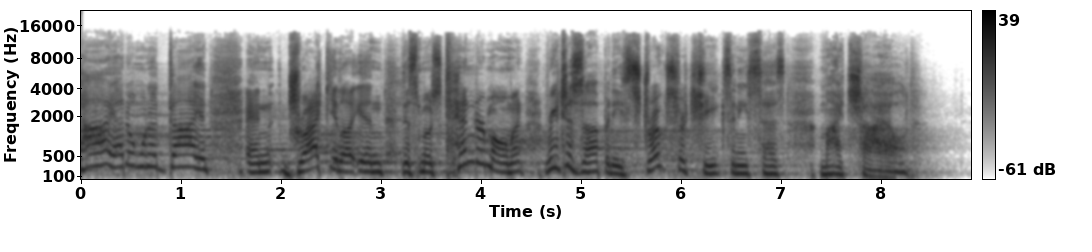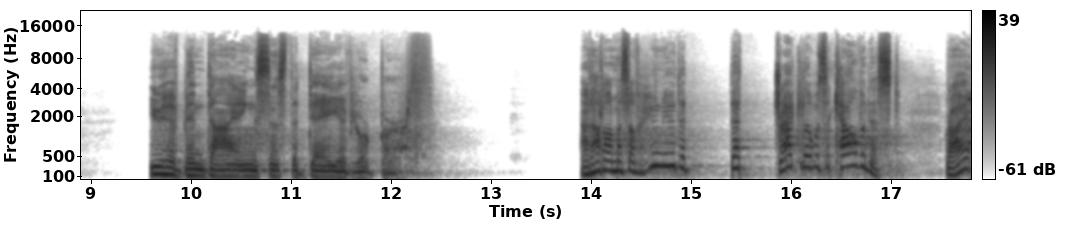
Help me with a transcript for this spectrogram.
die i don't want to die. And, and dracula in this most tender moment reaches up and he strokes her cheeks and he says my child you have been dying since the day of your birth. And i thought to myself who knew that, that dracula was a calvinist right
